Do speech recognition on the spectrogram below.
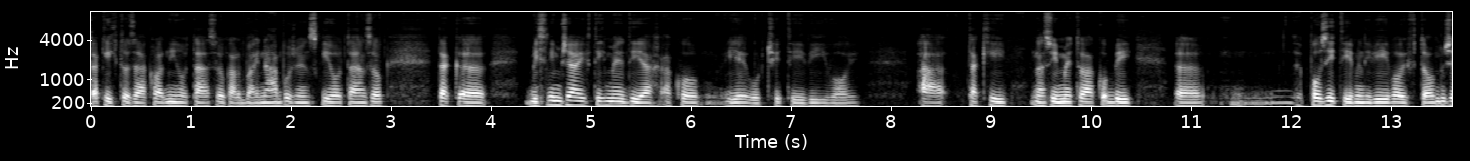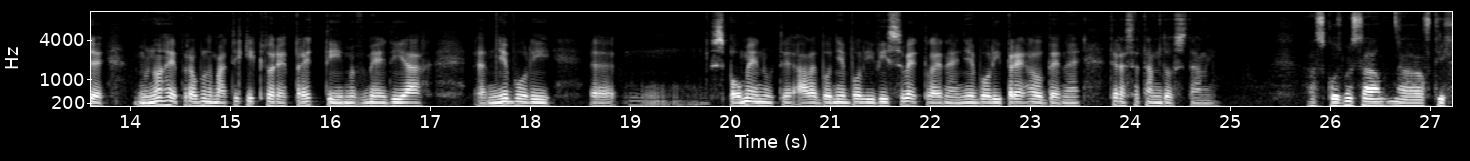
takýchto základných otázok alebo aj náboženských otázok, tak e, myslím, že aj v tých médiách ako je určitý vývoj. A taký, nazvime to akoby E, pozitívny vývoj v tom, že mnohé problematiky, ktoré predtým v médiách e, neboli e, spomenuté alebo neboli vysvetlené, neboli prehlbené, teraz sa tam dostali. A skúsme sa v tých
